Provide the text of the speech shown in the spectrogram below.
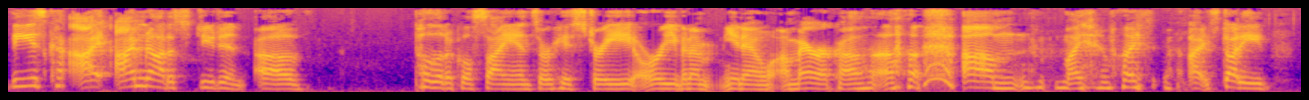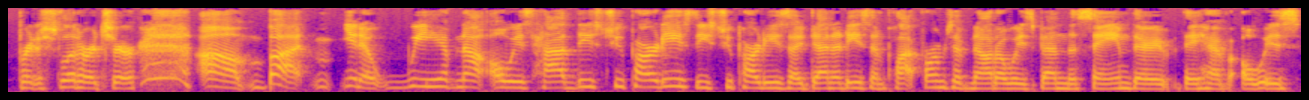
these I, I'm not a student of political science or history or even um, you know America. um, my, my I study British literature, um, but you know we have not always had these two parties. These two parties' identities and platforms have not always been the same. They they have always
